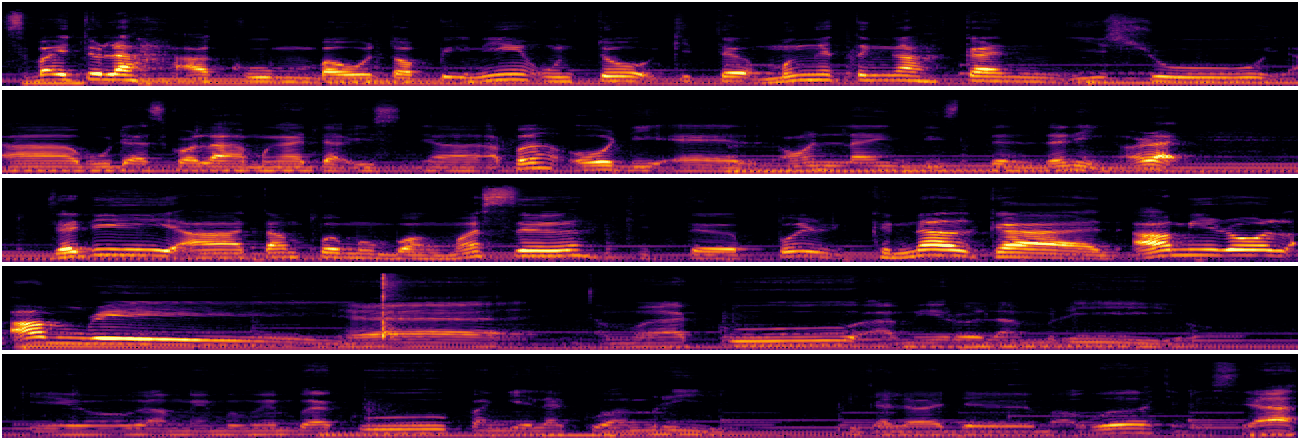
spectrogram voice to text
sebab itulah aku membawa topik ni untuk kita mengetengahkan isu uh, budak sekolah menghadap is, uh, apa ODL online distance learning. Alright. Jadi uh, tanpa membuang masa kita perkenalkan Amirul Amri. Ya, nama aku Amirul Amri. Okay, orang member-member aku panggil aku Amri. Tapi kalau ada makwa macam biasa lah.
